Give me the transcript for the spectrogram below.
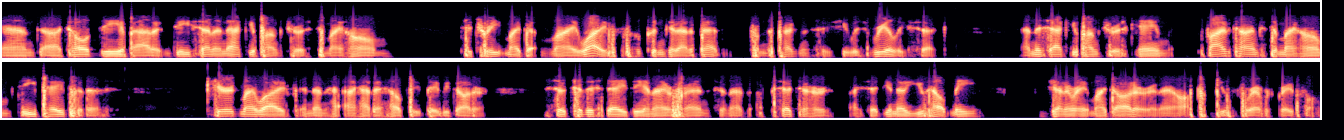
and uh, I told Dee about it. Dee sent an acupuncturist to my home to treat my my wife who couldn't get out of bed from the pregnancy. She was really sick, and this acupuncturist came five times to my home. Dee paid for this, cured my wife, and then I had a healthy baby daughter so to this day, Dee and I are friends, and I've said to her, I said, you know, you helped me generate my daughter, and I'll be forever grateful.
